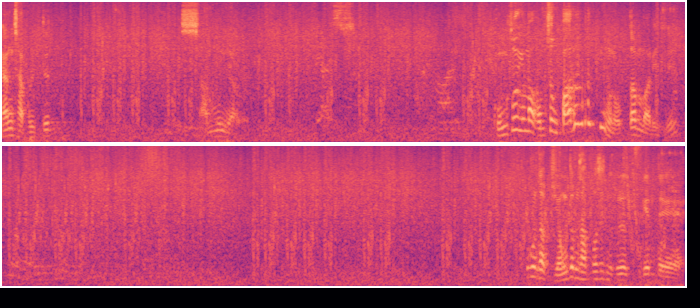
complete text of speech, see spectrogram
그냥 잡을 듯? 안문양 Yes. 공속이 막 엄청 빠른 느낌은 없단 말이지 이건 잡지 0.4% 그래도 두 개인데?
